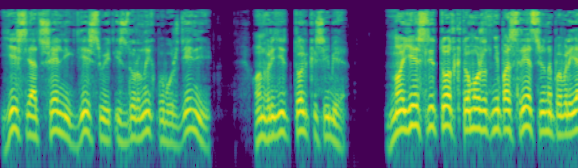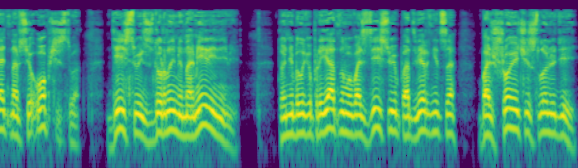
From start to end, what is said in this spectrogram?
Если отшельник действует из дурных побуждений, он вредит только себе. Но если тот, кто может непосредственно повлиять на все общество, действует с дурными намерениями, то неблагоприятному воздействию подвергнется большое число людей.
